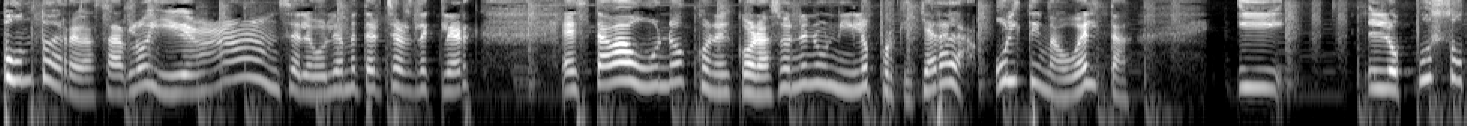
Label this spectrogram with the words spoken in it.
punto de rebasarlo y mm, se le volvió a meter Charles Leclerc. Estaba uno con el corazón en un hilo porque ya era la última vuelta. Y lo puso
